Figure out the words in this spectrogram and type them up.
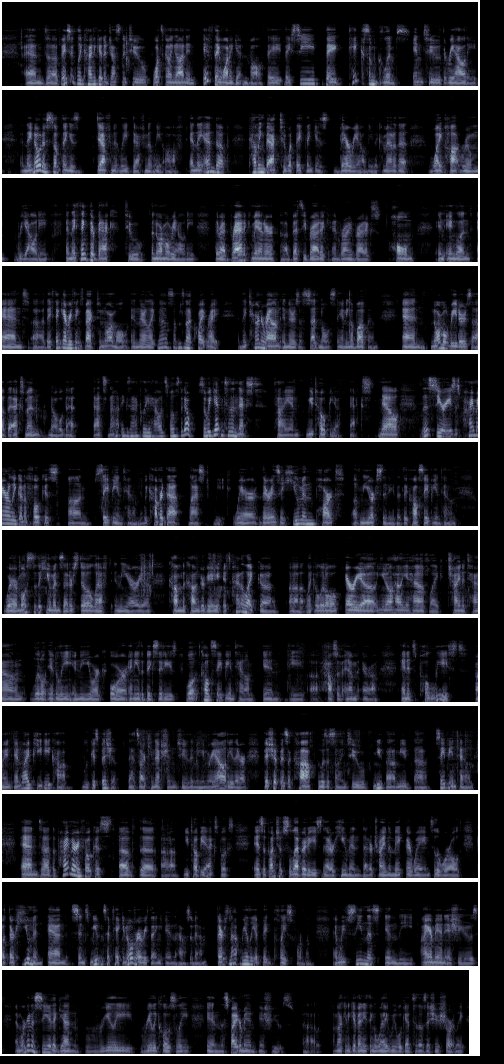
and uh, basically kind of get adjusted to what's going on and if they want to get involved. They they see they take some glimpse into the reality and they notice something is definitely definitely off, and they end up coming back to what they think is their reality. They come out of that white hot room reality and they think they're back to the normal reality. They're at Braddock Manor, uh, Betsy Braddock and Brian Braddock's home in England, and uh, they think everything's back to normal, and they're like, no, something's not quite right. And they turn around, and there's a sentinel standing above them. And normal readers of the X Men know that that's not exactly how it's supposed to go. So we get into the next tie in, Mutopia X. Now, this series is primarily going to focus on Sapien Town. We covered that last week, where there is a human part of New York City that they call Sapien Town, where most of the humans that are still left in the area come to congregate. It's kind of like a, uh, like a little area. You know how you have like Chinatown, Little Italy in New York, or any of the big cities? Well, it's called Sapien Town in the uh, House of M era, and it's policed by an NYPD cop Lucas Bishop. That's our connection to the main reality there. Bishop is a cop who is assigned to uh, uh, Sapien Town, and uh, the primary focus of the uh, Mutopia X books is a bunch of celebrities that are human that are trying to make their way into the world, but they're human. And since mutants have taken over everything in the House of M, there's not really a big place for them. And we've seen this in the Iron Man issues, and we're going to see it again really, really closely in the Spider Man issues. Uh, I'm not going to give anything away. We will get to those issues shortly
